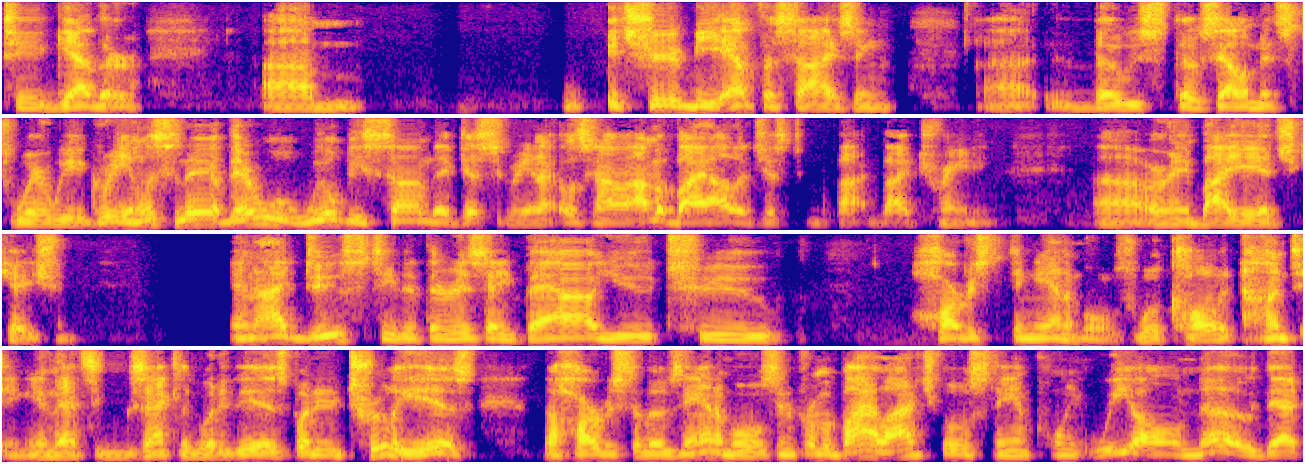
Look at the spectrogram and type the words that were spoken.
together, um, it should be emphasizing uh, those those elements where we agree. And listen, there, there will, will be some that disagree. And I, listen, I'm a biologist by, by training uh, or by education, and I do see that there is a value to harvesting animals. We'll call it hunting, and that's exactly what it is. But it truly is the harvest of those animals. And from a biological standpoint, we all know that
